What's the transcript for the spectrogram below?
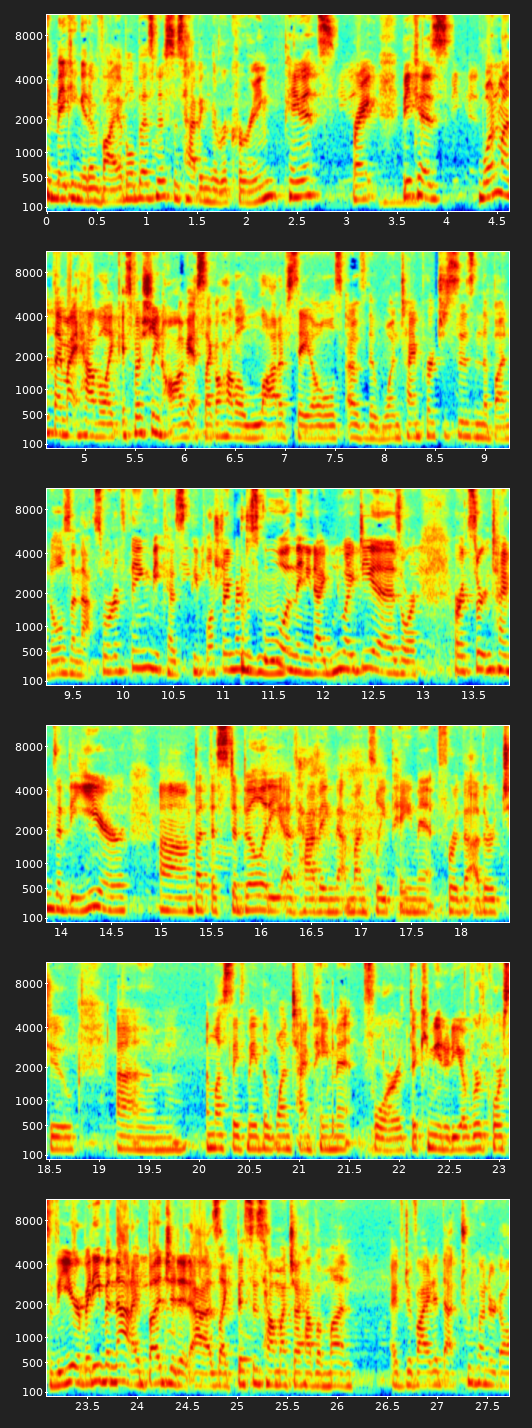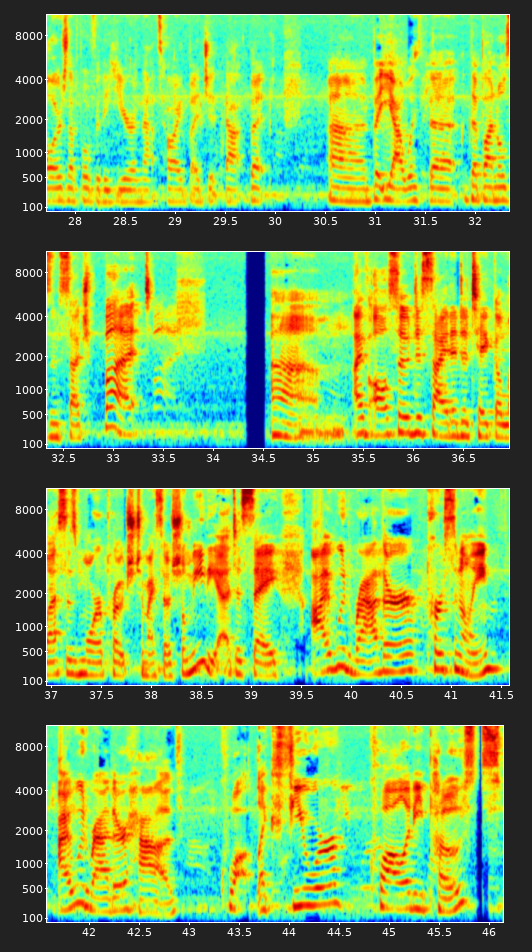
and making it a viable business is having the recurring payments, right? Because one month I might have like, especially in August, like I'll have a lot of sales of the one-time purchases and the bundles and that sort of thing because people are starting back mm-hmm. to school and they need new ideas or or at certain times of the year. Um, but the stability of having that monthly payment for the other two, um, unless they've made the one-time payment for the community over the course of the year. But even that, I budget it as like this is how much I have a month I've divided that two hundred dollars up over the year, and that's how I budget that. But uh, but yeah, with the the bundles and such. But um, I've also decided to take a less is more approach to my social media to say I would rather personally I would rather have qual- like fewer quality posts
